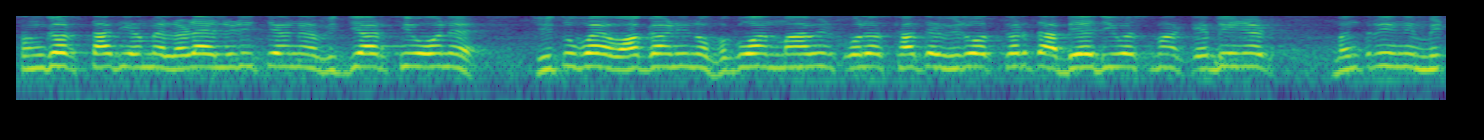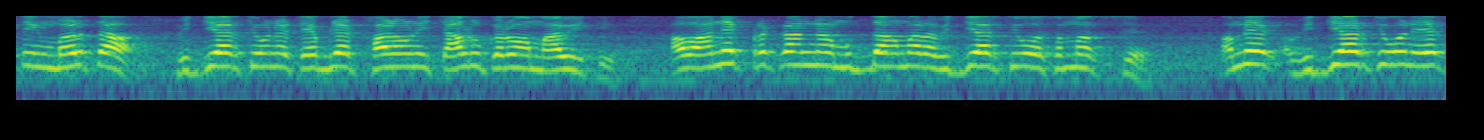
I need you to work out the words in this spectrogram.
સંઘર્ષતાથી અમે લડાઈ લડી હતી અને વિદ્યાર્થીઓને જીતુભાઈ વાઘાણીનો ભગવાન મહાવીર કોલેજ ખાતે વિરોધ કરતા બે દિવસમાં કેબિનેટ મંત્રીની મિટિંગ મળતા વિદ્યાર્થીઓને ટેબ્લેટ ફાળવણી ચાલુ કરવામાં આવી હતી. આવા અનેક પ્રકારના મુદ્દા અમારા વિદ્યાર્થીઓ સમક્ષ છે. અમે વિદ્યાર્થીઓને એક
